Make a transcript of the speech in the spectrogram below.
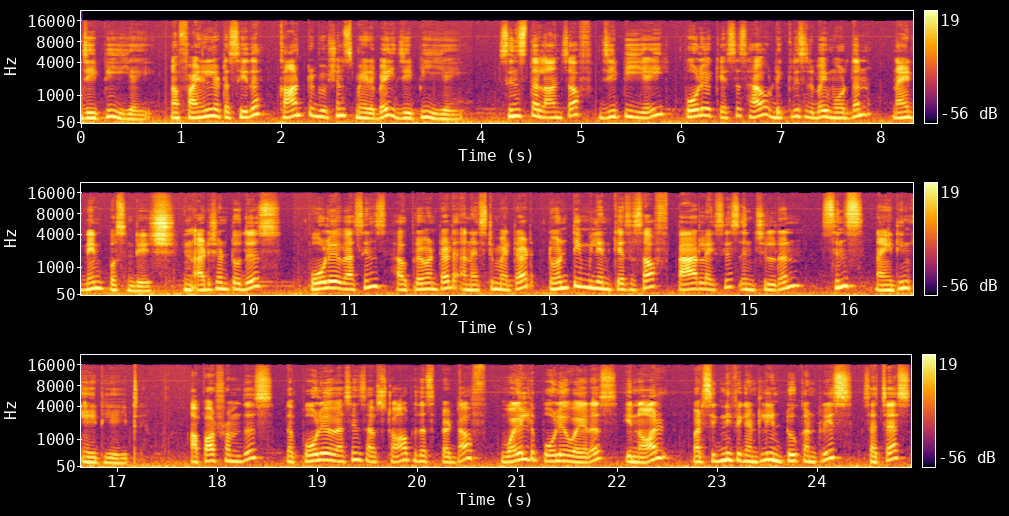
GPEI. Now, finally, let us see the contributions made by GPEI. Since the launch of GPEI, polio cases have decreased by more than 99%. In addition to this, polio vaccines have prevented an estimated 20 million cases of paralysis in children since 1988. Apart from this, the polio vaccines have stopped the spread of wild polio virus in all but significantly in two countries such as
